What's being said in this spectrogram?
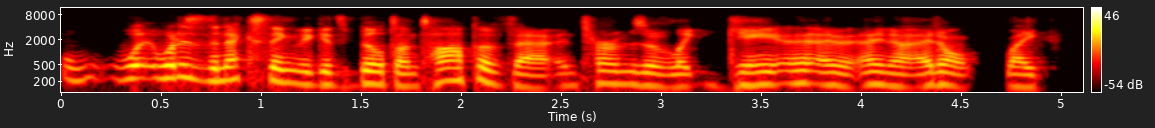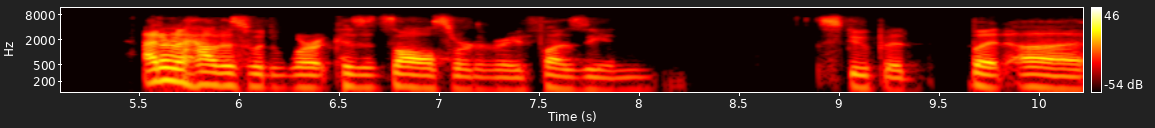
what what is the next thing that gets built on top of that in terms of like game? I, I know I don't like I don't know how this would work because it's all sort of very fuzzy and stupid. But uh,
